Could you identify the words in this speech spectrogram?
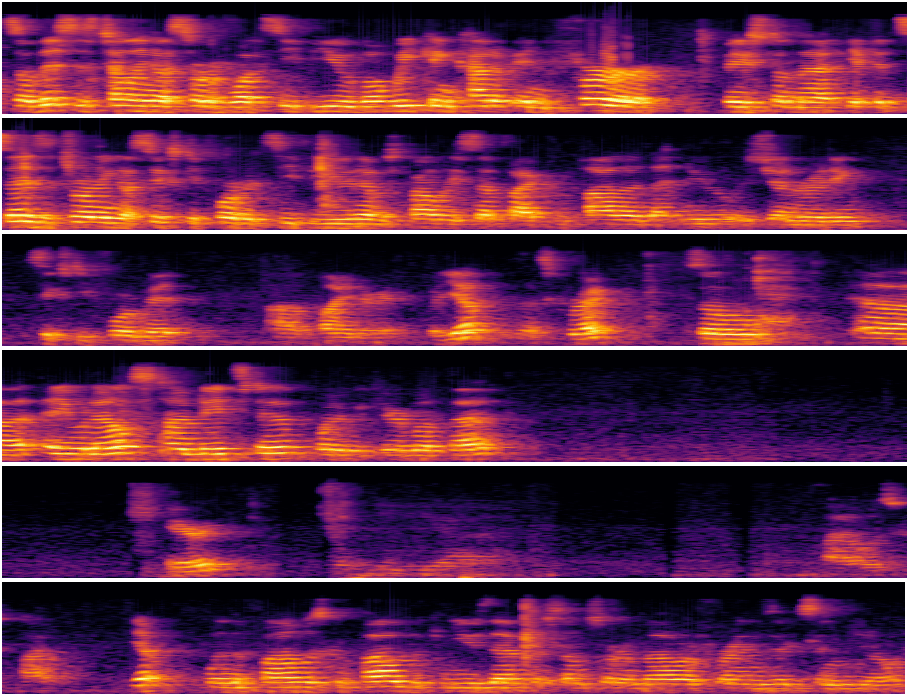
So this is telling us sort of what CPU, but we can kind of infer based on that. If it says it's running a 64-bit CPU, that was probably set by a compiler that knew it was generating 64-bit uh, binary. But yeah, that's correct. So uh, anyone else? Time date stamp? Why do we care about that? Eric? when the uh, file was compiled. Yep, when the file was compiled, we can use that for some sort of malware forensics and, you know,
